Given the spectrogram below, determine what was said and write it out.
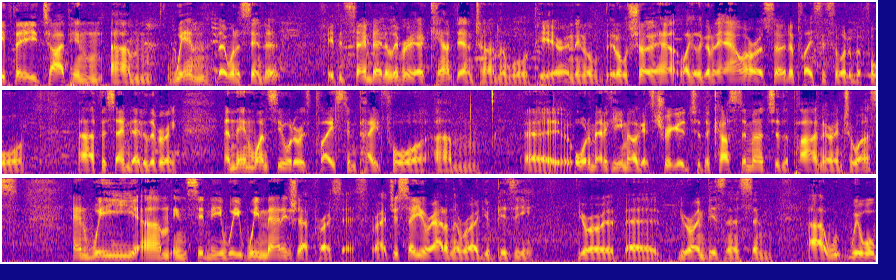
if they type in um, when they want to send it, if it's same day delivery, a countdown timer will appear, and it'll it'll show how like they've got an hour or so to place this order before uh, for same day delivery, and then once the order is placed and paid for, um, uh, automatic email gets triggered to the customer, to the partner, and to us. And we um, in Sydney, we, we manage that process, right? Just say you're out on the road, you're busy, you're uh, your own business, and uh, we will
